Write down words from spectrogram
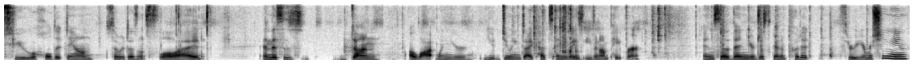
to hold it down so it doesn't slide. And this is done a lot when you're doing die cuts anyways, even on paper. And so then you're just going to put it through your machine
